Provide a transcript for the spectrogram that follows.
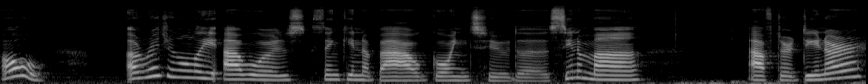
哦。Originally, I was thinking about going to the cinema after dinner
